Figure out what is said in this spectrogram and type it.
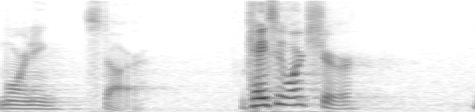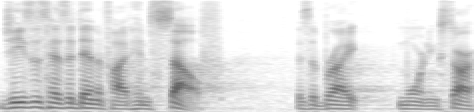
morning star. In case we weren't sure, Jesus has identified himself as a bright morning star.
